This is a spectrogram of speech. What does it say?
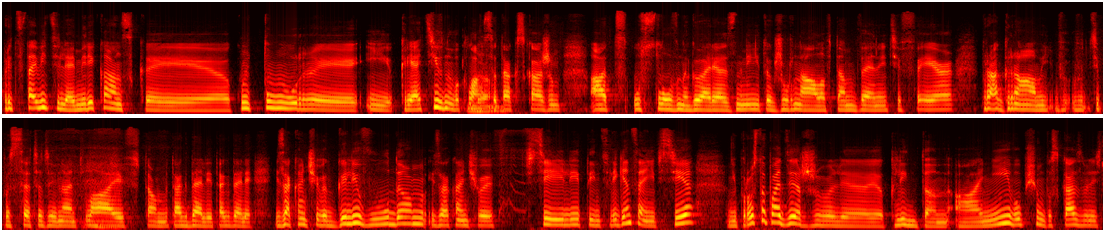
представители американской культуры и креативного класса, да. так скажем, от, условно говоря, знаменитых журналов, там, Vanity Fair, программ типа Saturday Night Live, там, и так далее, и так далее, и заканчивая Голливудом, и заканчивая все элиты интеллигенции, они все не просто поддерживали Клинтон, а они, в общем, высказывались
